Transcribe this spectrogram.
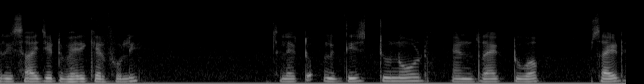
resize it very carefully. Select only these two node and drag to up side.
